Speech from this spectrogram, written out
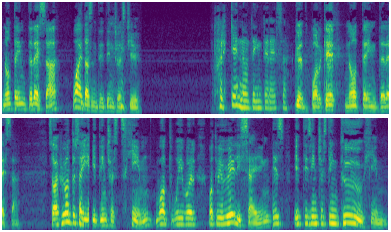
No te interesa? Why doesn't it interest you? ¿Por qué no te interesa? Good, porque no te interesa. So if we want to say it interests him, what we will what we're really saying is it is interesting to him.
